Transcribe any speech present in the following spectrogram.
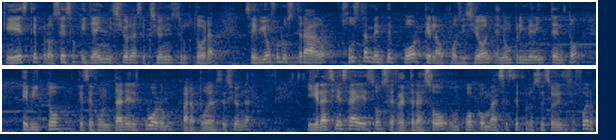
que este proceso que ya inició la sección instructora se vio frustrado justamente porque la oposición en un primer intento evitó que se juntara el quórum para poder sesionar y gracias a eso se retrasó un poco más este proceso de desafuero.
